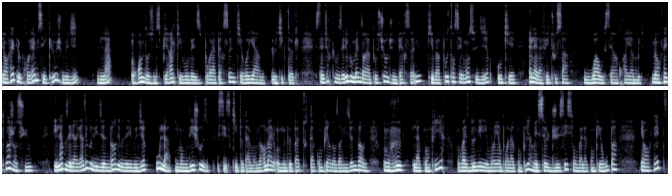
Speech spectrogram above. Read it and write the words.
Et en fait, le problème, c'est que je me dis, là, on rentre dans une spirale qui est mauvaise pour la personne qui regarde le TikTok. C'est-à-dire que vous allez vous mettre dans la posture d'une personne qui va potentiellement se dire, ok, elle, elle a fait tout ça, waouh, c'est incroyable. Mais en fait, moi, j'en suis où? Et là, vous allez regarder votre vision board et vous allez vous dire, oula, il manque des choses. C'est ce qui est totalement normal. On ne peut pas tout accomplir dans un vision board. On veut l'accomplir, on va se donner les moyens pour l'accomplir, mais seul je sais si on va l'accomplir ou pas. Et en fait,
